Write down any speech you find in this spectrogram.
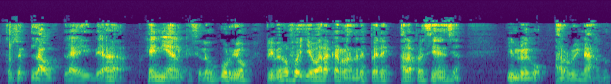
Entonces, la, la idea genial que se les ocurrió, primero fue llevar a Carlos Andrés Pérez a la presidencia y luego arruinarlo.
